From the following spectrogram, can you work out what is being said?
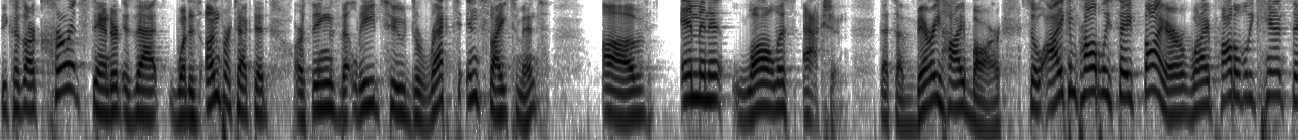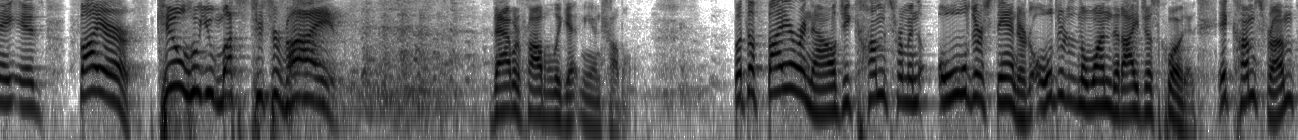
because our current standard is that what is unprotected are things that lead to direct incitement of imminent lawless action. That's a very high bar. So I can probably say fire. What I probably can't say is fire, kill who you must to survive. that would probably get me in trouble. But the fire analogy comes from an older standard, older than the one that I just quoted. It comes from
